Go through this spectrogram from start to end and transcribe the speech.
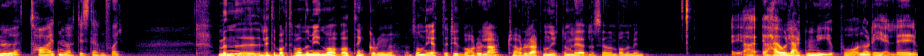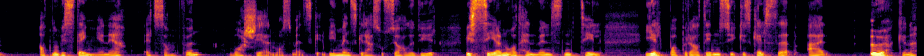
Møt. Ta et møte istedenfor. Men eh, litt tilbake til pandemien. Hva, hva, tenker du sånn i ettertid? Hva har du lært? Har du lært noe nytt om ledelse gjennom pandemien? Jeg, har jo lært mye på når det gjelder at når vi stenger ned et samfunn, hva skjer med oss mennesker? Vi mennesker er sosiale dyr. Vi ser nå at henvendelsen til hjelpeapparatet innen psykisk helse er økende.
